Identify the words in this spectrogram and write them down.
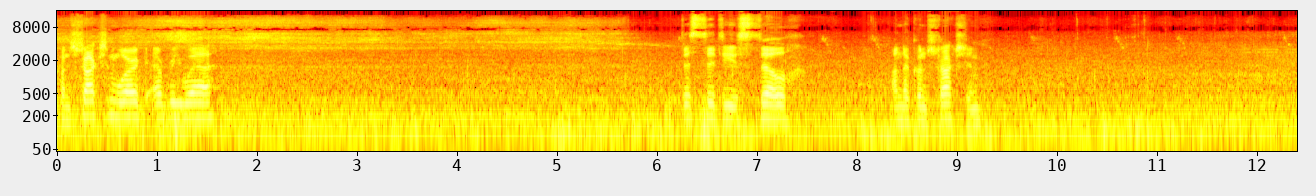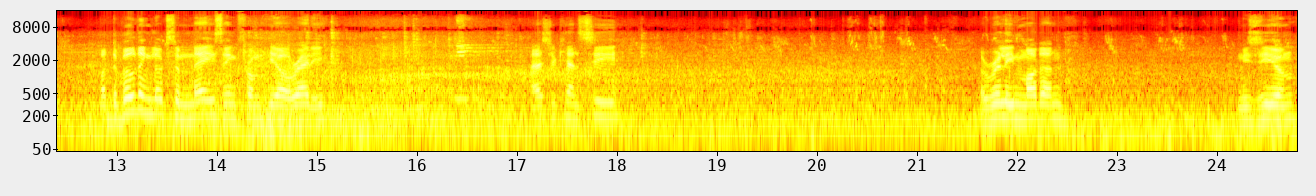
Construction work everywhere. This city is still under construction. But the building looks amazing from here already. As you can see, a really modern museum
